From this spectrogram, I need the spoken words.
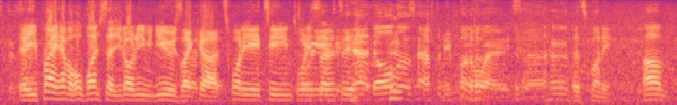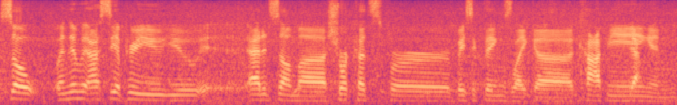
Designed. Yeah, you probably have a whole bunch that you don't even use, like uh, 2018, 2017. 2018. Yeah, all those have to be put away. So. That's funny. Um, so, and then I see up here you, you added some uh, shortcuts for basic things like uh, copying Yeah. and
